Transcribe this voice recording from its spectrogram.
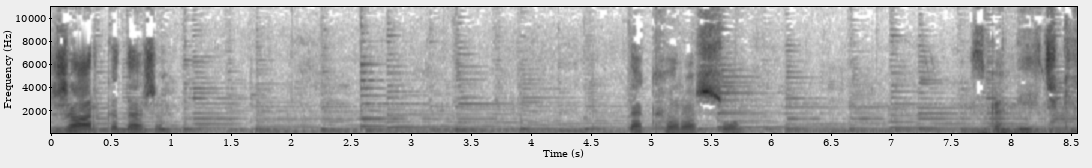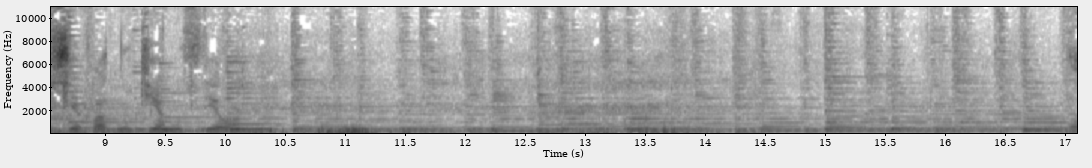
Жарко даже. Так хорошо скамеечки все в одну тему сделаны. Да,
